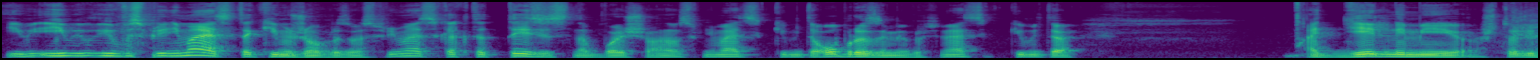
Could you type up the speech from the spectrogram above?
и, и, и воспринимается таким же образом, воспринимается как-то тезисно больше, оно воспринимается какими-то образами, воспринимается какими-то отдельными, что ли,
